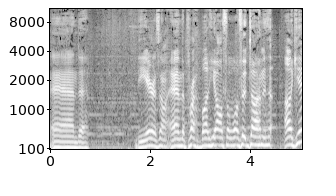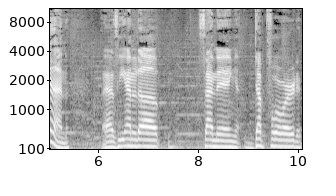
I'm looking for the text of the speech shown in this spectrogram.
And uh, the Arizona and the but he also wasn't done again as he ended up sending depth forward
